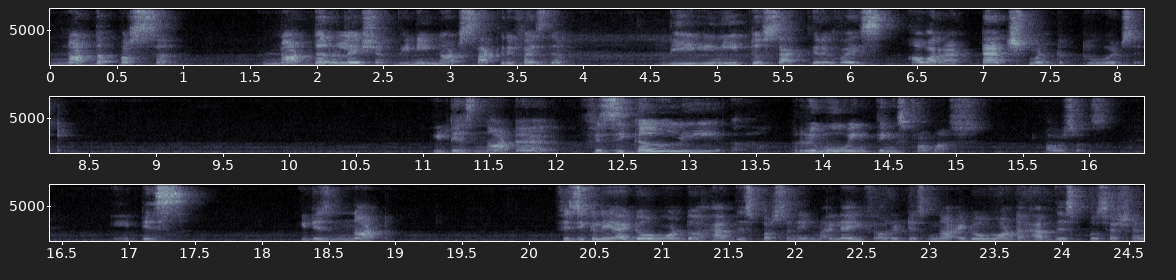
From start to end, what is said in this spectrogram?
not the person, not the relation. We need not sacrifice them. We need to sacrifice our attachment towards it. It is not a physically uh, removing things from us, ourselves. It is it is not physically i don't want to have this person in my life or it is not i don't want to have this possession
